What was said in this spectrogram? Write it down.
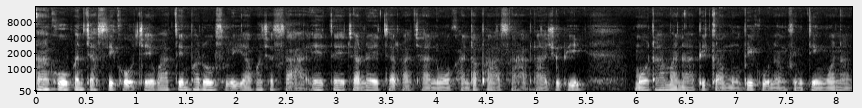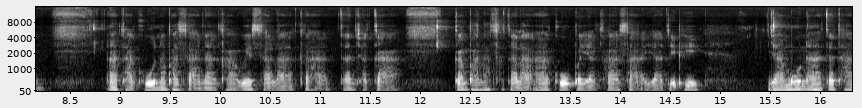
อาคูปัญจสิโกเจวะติมพระโรสุริยาวัชสาเอเตจเรจราชาโนคันธพาสหราชุพิโมทามานาพิกามุงพิกูนังสิมติงวนัง อาถาคูนภาษานาคาเวสาลาสหตัญชกากัมพาลัสตลาอาคูปยาคาสายาติพิยามุนาตถา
